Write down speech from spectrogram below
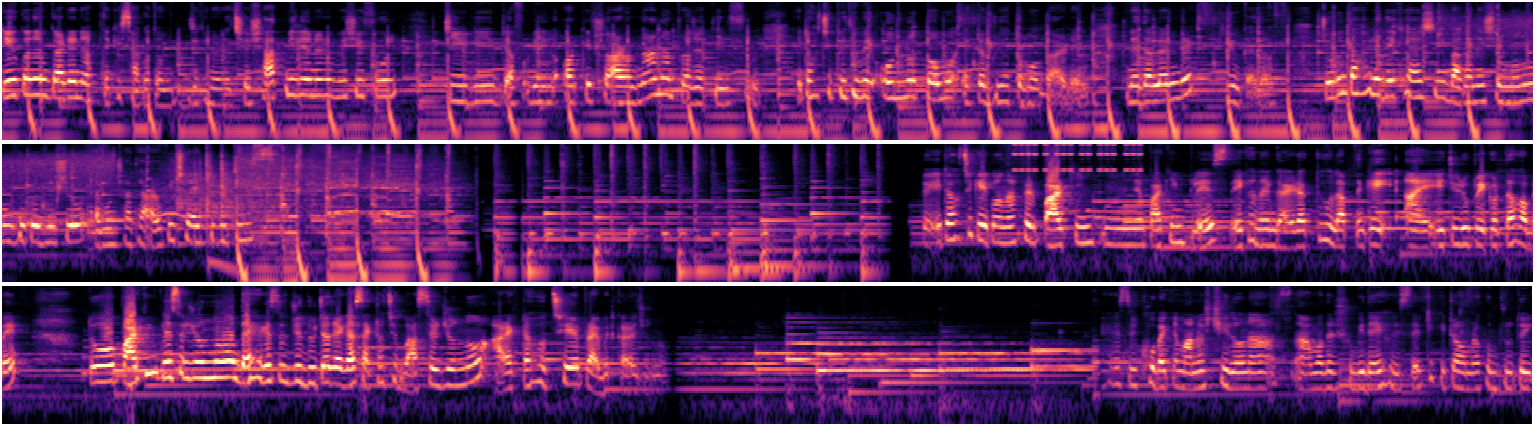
কেউকোনাম গার্ডেনে আপনাকে স্বাগতম। যেখানে রয়েছে সাত মিলিয়নেরও বেশি ফুল টিউলিপ ড্যাফোডিল, অর্কিড সহ আরও নানা প্রজাতির ফুল। এটা হচ্ছে পৃথিবীর অন্যতম একটা বৃহত্তম গার্ডেন, নেদারল্যান্ডের কিউকানফ। চলুন তাহলে দেখে আসি বাগানের সেই মনোমুগ্ধকর দৃশ্য এবং সাথে আরও কিছু অ্যাক্টিভিটিস এটা হচ্ছে কেকনাফের পার্কিং পার্কিং প্লেস। এখানে গাড়ি রাখতে হলে আপনাকে এটিরও পে করতে হবে। তো পার্কিং প্লেসের জন্য দেখা গেছে যে দুইটা জায়গা আছে, একটা হচ্ছে বাসের জন্য আর একটা হচ্ছে প্রাইভেট কারের জন্য। খুব একটা মানুষ ছিল না, আমাদের সুবিধাই হয়েছে। টিকিটও আমরা খুব দ্রুতই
